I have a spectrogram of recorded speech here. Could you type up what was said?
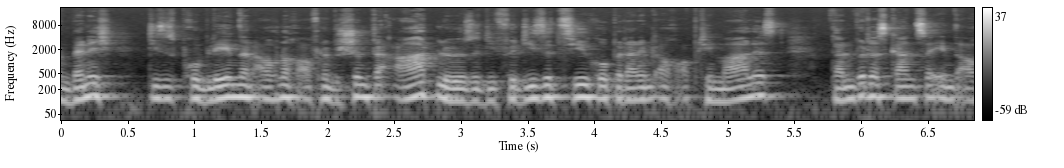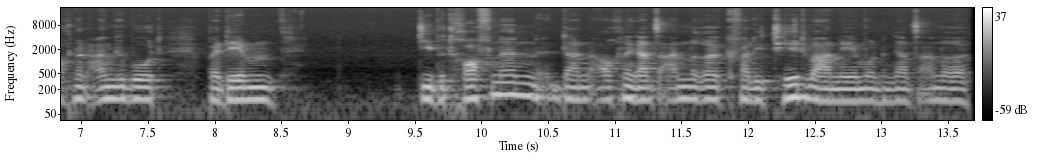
Und wenn ich dieses Problem dann auch noch auf eine bestimmte Art löse, die für diese Zielgruppe dann eben auch optimal ist, dann wird das Ganze eben auch ein Angebot, bei dem die Betroffenen dann auch eine ganz andere Qualität wahrnehmen und eine ganz andere,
